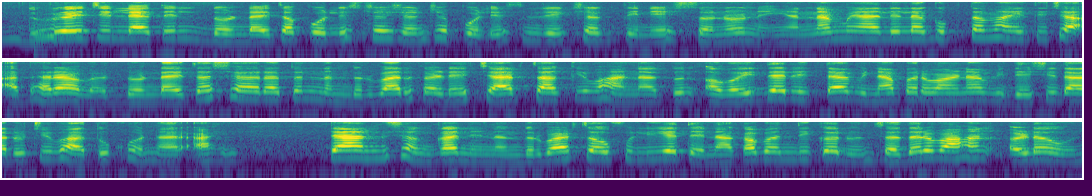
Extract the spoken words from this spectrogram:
धुळे जिल्ह्यातील दोंडाईचा पोलीस स्टेशनचे पोलीस निरीक्षक दिनेश सोनवणे यांना मिळालेल्या गुप्त माहितीच्या आधारावर दोंडाईचा शहरातून नंदुरबारकडे चार चाकी वाहनातून अवैधरित्या विनापरवाना विदेशी दारूची वाहतूक होणार आहे. त्या अनुषंगाने नंदुरबार चौफुली येथे नाकाबंदी करून सदर वाहन अडवून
